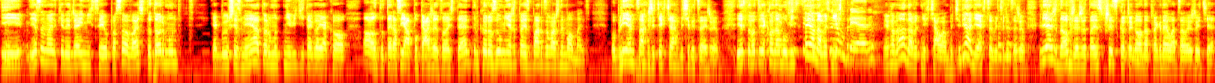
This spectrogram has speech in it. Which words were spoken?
I jest ten moment, kiedy Jamie chce ją pasować, to Tormund jakby już się zmienia, Tormund nie widzi tego jako o, to teraz ja pokażę coś ten, tylko rozumie, że to jest bardzo ważny moment. Bo Brienne całe życie chciała być rycerzem. Jestem o tym, jak ona no, mówi, a ja nawet nie... Jak ona, a nawet nie chciałam być, ja nie chcę być rycerzem. Wiesz dobrze, że to jest wszystko, czego ona pragnęła całe życie.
